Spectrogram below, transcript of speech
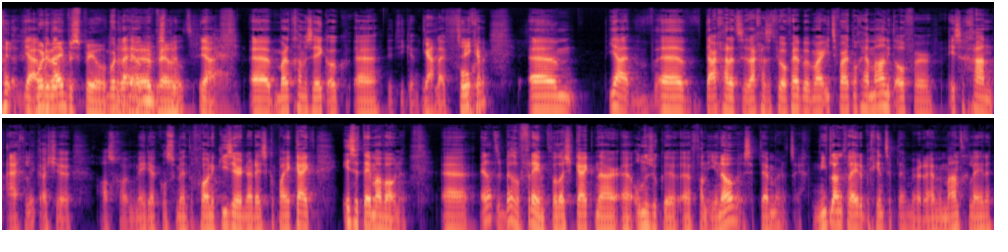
ja, worden wordt wij dat- bespeeld. worden wij ook eh, weer bespeeld. Ja. Maar dat gaan we zeker ook dit weekend blijven volgen. Ehm, ja, eh, daar, gaat het, daar gaan ze het veel over hebben. Maar iets waar het nog helemaal niet over is gegaan eigenlijk... als je als gewoon mediaconsument of gewoon een kiezer naar deze campagne kijkt... is het thema wonen. Eh, en dat is best wel vreemd. Want als je kijkt naar eh, onderzoeken van INO in september... dat is echt niet lang geleden, begin september, ruim een maand geleden...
